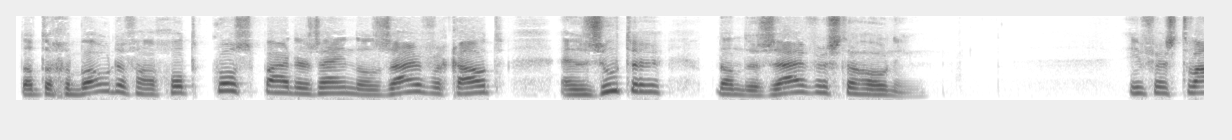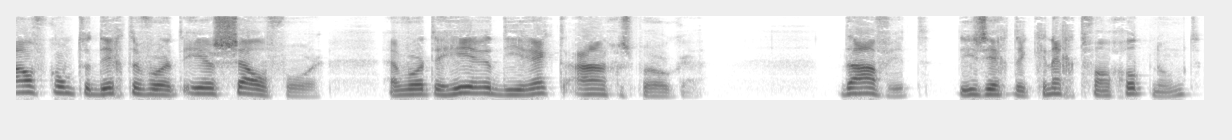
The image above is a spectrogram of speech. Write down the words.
dat de geboden van God kostbaarder zijn dan zuiver goud en zoeter dan de zuiverste honing. In vers 12 komt de dichter voor het eerst zelf voor en wordt de Heere direct aangesproken. David, die zich de knecht van God noemt,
